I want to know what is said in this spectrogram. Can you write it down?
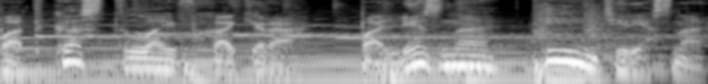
Подкаст лайфхакера. Полезно и интересно.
